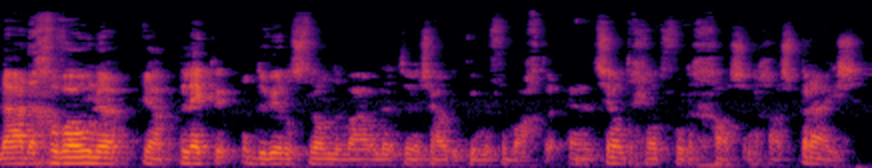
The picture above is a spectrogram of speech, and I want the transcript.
naar de gewone ja, plekken op de wereldstranden waar we het zouden kunnen verwachten. En hetzelfde geldt voor de gas en de gasprijs.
